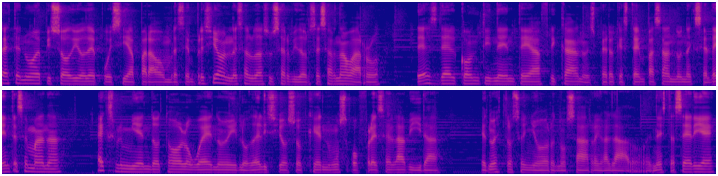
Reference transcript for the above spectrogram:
a este nuevo episodio de Poesía para Hombres en Prisión. Les saluda su servidor César Navarro desde el continente africano. Espero que estén pasando una excelente semana exprimiendo todo lo bueno y lo delicioso que nos ofrece la vida que nuestro Señor nos ha regalado. En esta serie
